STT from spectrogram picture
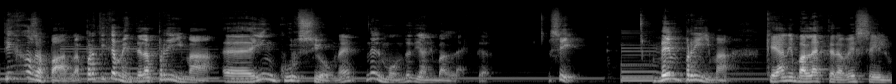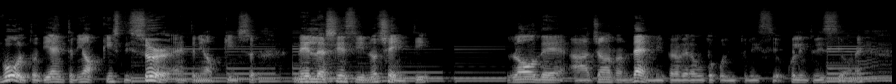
Di che cosa parla? Praticamente la prima eh, incursione nel mondo di Hannibal Lecter. Sì, ben prima che Hannibal Lecter avesse il volto di Anthony Hopkins, di Sir Anthony Hopkins, nel Sensi di Innocenti, lode a Jonathan Demme per aver avuto quell'intuizione,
